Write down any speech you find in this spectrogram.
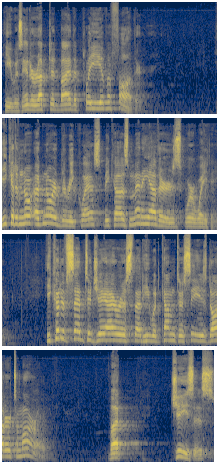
he was interrupted by the plea of a father. He could have ignored the request because many others were waiting. He could have said to Jairus that he would come to see his daughter tomorrow. But Jesus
